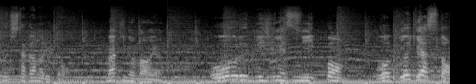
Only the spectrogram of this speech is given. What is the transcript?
坂口孝則と牧野直哉。オールビジネス日本ポッドキャスト。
